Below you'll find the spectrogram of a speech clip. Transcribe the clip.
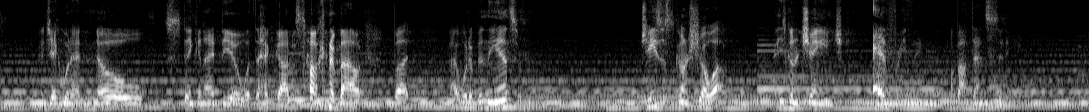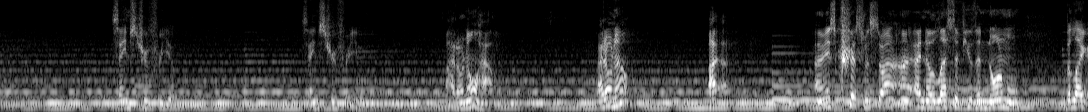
And Jacob would have had no stinking idea what the heck God was talking about, but that would have been the answer. Jesus is going to show up, and he's going to change everything about that city. Same's true for you. Same's true for you. I don't know how. I don't know. I, I mean, it's Christmas, so I, I know less of you than normal but like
